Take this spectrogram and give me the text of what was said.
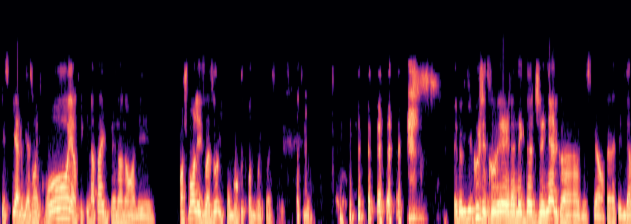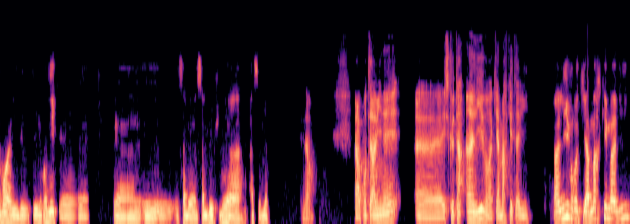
Qu'est-ce qu'il y a le gazon est trop haut et un truc qui va pas? Il me fait non non les franchement les oiseaux ils font beaucoup trop de bruit quoi c'est fatigant et donc du coup j'ai trouvé l'anecdote géniale quoi parce qu'en fait évidemment il était ironique et, et, et, et ça le ça le définit euh, assez bien Énorme. Alors pour terminer, euh, est-ce que tu as un livre qui a marqué ta vie? Un livre qui a marqué ma vie?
